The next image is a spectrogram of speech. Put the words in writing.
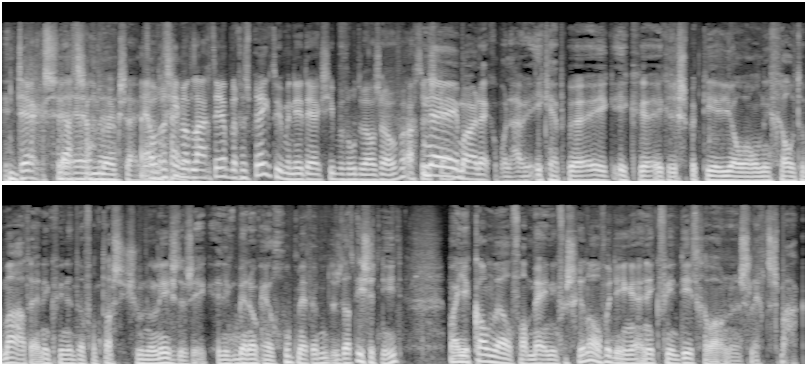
Derksen Ja, het zou en, leuk eh, zijn. Ja, misschien wat laagdrempelig spreekt u, meneer Derks, hier bijvoorbeeld wel eens over? Achter de Nee, maar nee, kom maar, nou, ik, heb, eh, ik, ik, eh, ik respecteer Johan in grote mate. En ik vind het een fantastisch journalist. Dus ik, en ik ben ook heel goed met hem, dus dat is het niet. Maar je kan wel van mening verschillen over dingen. En ik vind dit gewoon een slechte smaak.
